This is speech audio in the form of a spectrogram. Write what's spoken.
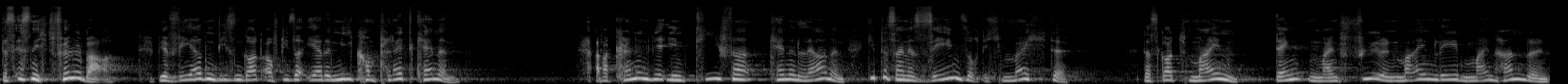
das ist nicht füllbar. Wir werden diesen Gott auf dieser Erde nie komplett kennen. Aber können wir ihn tiefer kennenlernen? Gibt es eine Sehnsucht? Ich möchte, dass Gott mein Denken, mein Fühlen, mein Leben, mein Handeln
